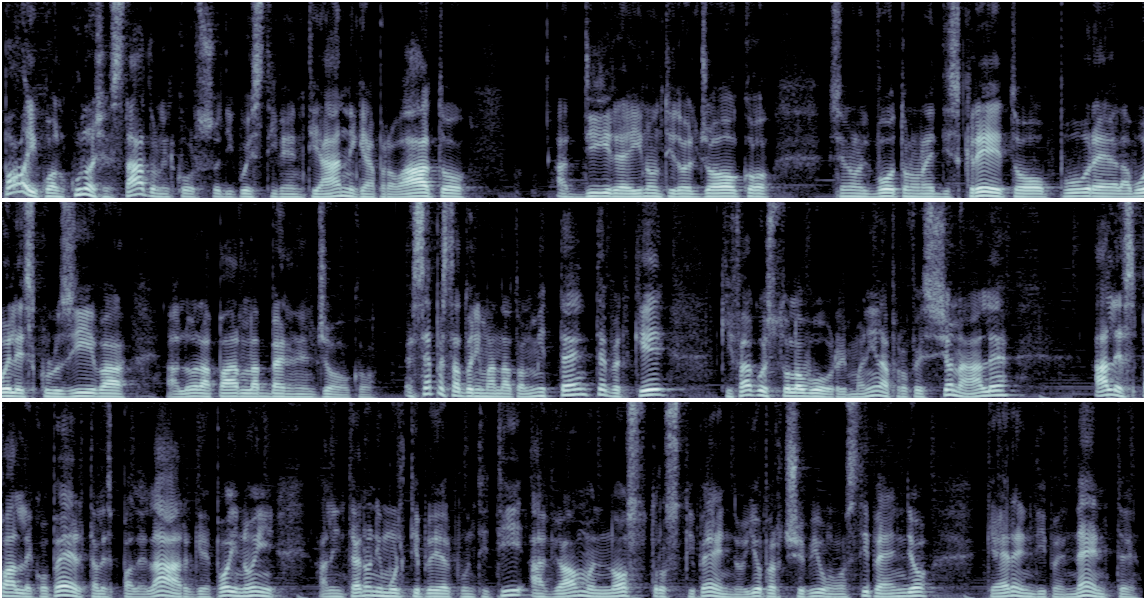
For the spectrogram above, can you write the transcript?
Poi qualcuno c'è stato nel corso di questi 20 anni che ha provato a dire io non ti do il gioco se non il voto non è discreto oppure la vuoi l'esclusiva allora parla bene nel gioco. È sempre stato rimandato al mittente perché chi fa questo lavoro in maniera professionale ha le spalle coperte, ha le spalle larghe. Poi noi all'interno di multiplayer.it avevamo il nostro stipendio, io percepivo uno stipendio che era indipendente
